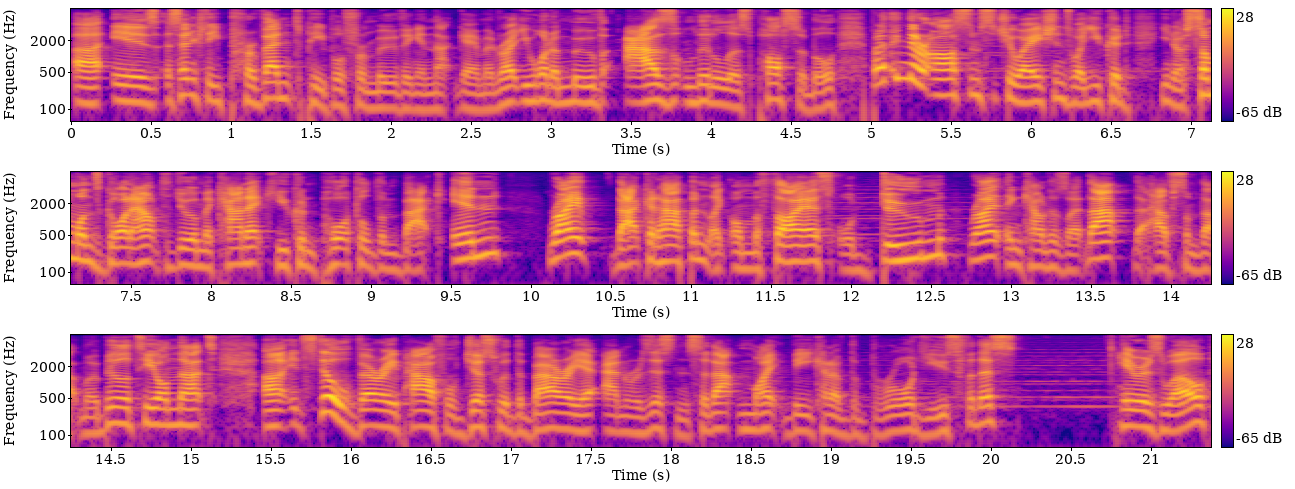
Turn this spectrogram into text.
uh, is essentially prevent people from moving in that game mode, right? You want to move as little as possible. But I think there are some situations where you could, you know, someone's gone out to do a mechanic, you can portal them back in, right? That could happen, like on Matthias or Dhuum, right? Encounters like that that have some of that mobility on that. Uh, it's still very powerful just with the barrier and resistance, so that might be kind of the broad use for this here as well.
